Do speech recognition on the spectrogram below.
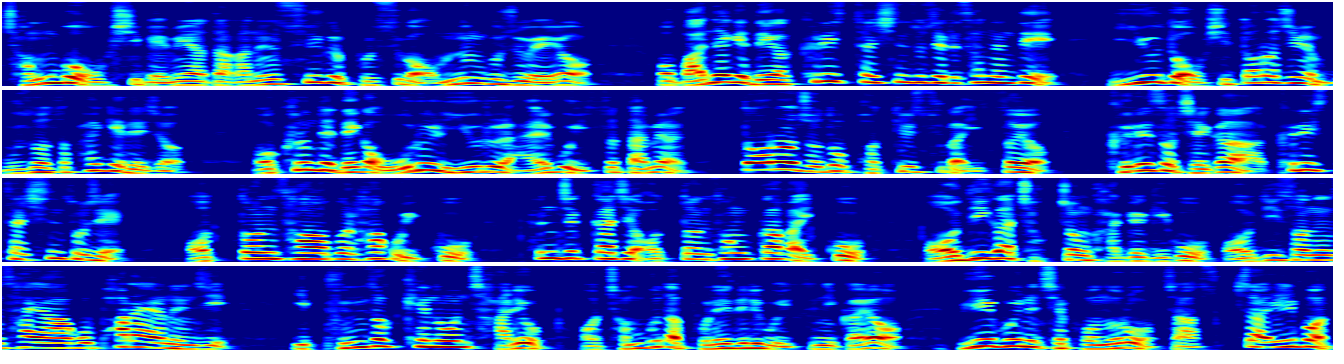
정보 없이 매매하다가는 수익을 볼 수가 없는 구조예요. 어, 만약에 내가 크리스탈 신소재를 샀는데 이유도 없이 떨어지면 무서워서 팔게 되죠. 어, 그런데 내가 오를 이유를 알고 있었다면 떨어져도 버틸 수가 있어요. 그래서 제가 크리스탈 신소재 어떤 사업을 하고 있고 현재까지 어떤 성과가 있고 어디가 적정 가격이고 어디서는 사야 하고 팔아야 하는지 이 분석해 놓은 자료 어, 전부 다 보내드리고 있으니까요. 위에 보이는 제 번호로 자 숫자 1번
